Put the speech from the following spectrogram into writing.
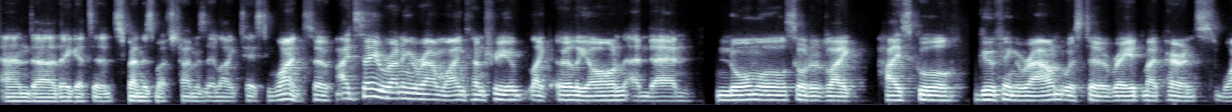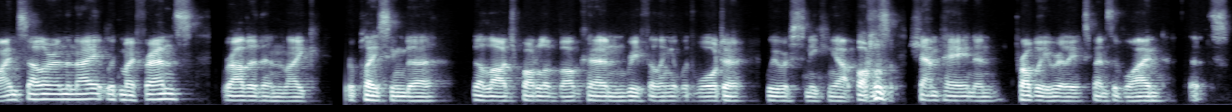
and uh, they get to spend as much time as they like tasting wine. So I'd say running around wine country like early on, and then normal sort of like high school goofing around was to raid my parents' wine cellar in the night with my friends rather than like replacing the the large bottle of vodka and refilling it with water. We were sneaking out bottles of champagne and probably really expensive wine. That's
